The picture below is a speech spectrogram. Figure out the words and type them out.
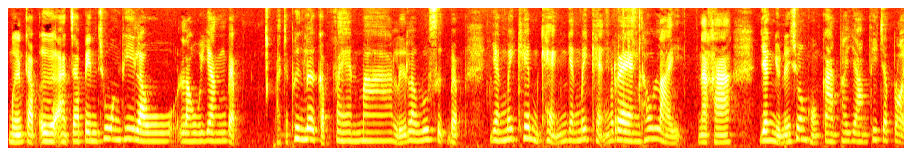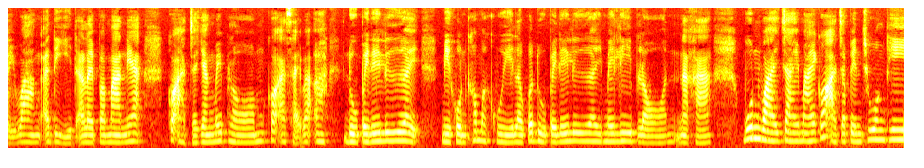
เหมือนกับเอออาจจะเป็นช่วงที่เราเรายังแบบ อาจจะเพิ่งเลิกกับแฟนมา หรือเรารู้สึกแบบยังไม่เข้มแข็งยังไม่แข็งแรงเท่าไหร่นะคะ ยังอยู่ในช่วงของการพยายามที่จะปล่อยวางอดีตอะไรประมาณเนี้ยก็อาจจะยังไม่พร้อม ก็อาศัยว่าอะดูไปเรื่อยๆ มีคนเข้ามาคุยเราก็ดูไปเรื่อยๆ ไม่รีบร้อนนะคะวุ่นวายใจไหมก็อาจจะเป็นช่วงที่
